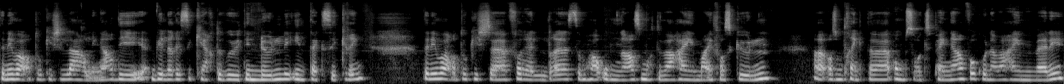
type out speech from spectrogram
Den ivaretok ikke lærlinger. De ville risikert å gå ut i null i inntektssikring. Den ivaretok ikke foreldre som har unger som måtte være hjemme fra skolen, eh, og som trengte omsorgspenger for å kunne være hjemme med dem.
